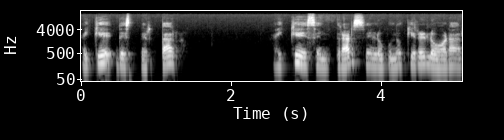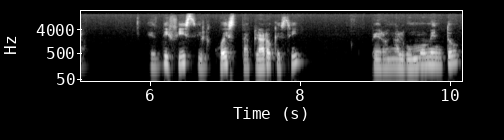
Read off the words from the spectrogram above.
Hay que despertar, hay que centrarse en lo que uno quiere lograr. Es difícil, cuesta, claro que sí, pero en algún momento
